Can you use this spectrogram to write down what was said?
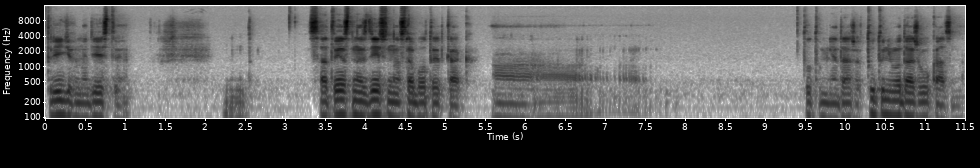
триггеры на действие. Соответственно, здесь у нас работает как? А, тут у меня даже, тут у него даже указано.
